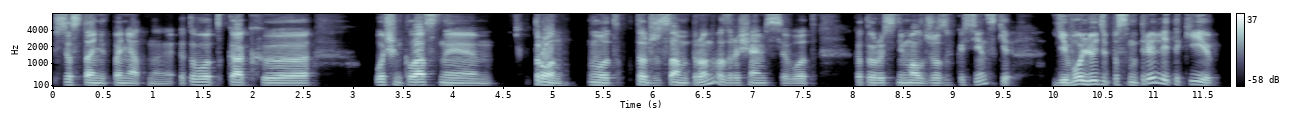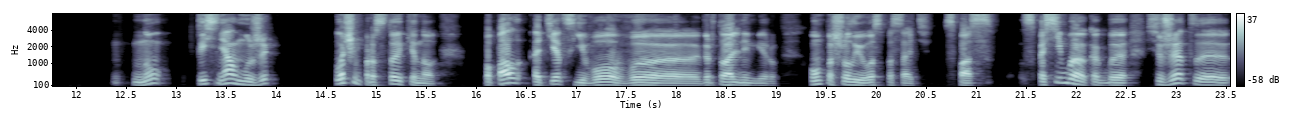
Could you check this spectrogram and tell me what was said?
все станет понятно. Это вот как э, очень классный Трон, вот тот же самый Трон, возвращаемся, вот, который снимал Джозеф Косинский, его люди посмотрели и такие, ну, ты снял, мужик, очень простое кино. Попал отец его в виртуальный мир. Он пошел его спасать. Спас. Спасибо, как бы сюжет э,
